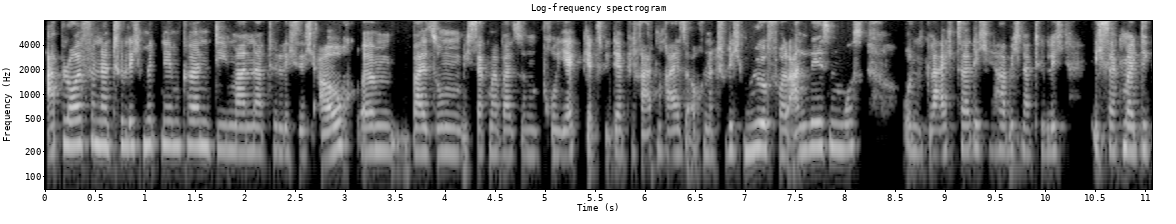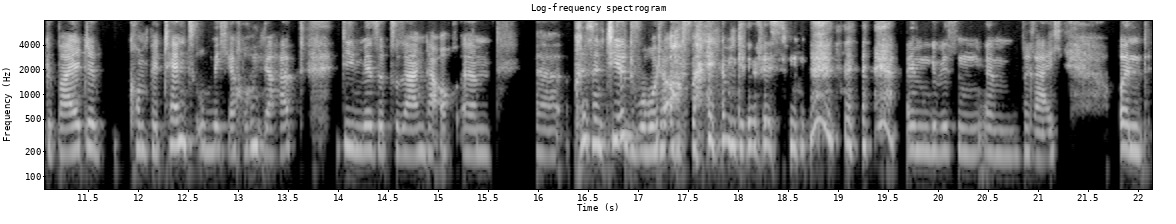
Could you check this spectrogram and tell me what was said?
Abläufe natürlich mitnehmen können, die man natürlich sich auch ähm, bei so einem, ich sag mal, bei so einem Projekt jetzt wie der Piratenreise auch natürlich mühevoll anlesen muss. Und gleichzeitig habe ich natürlich, ich sag mal, die geballte Kompetenz um mich herum gehabt, die mir sozusagen da auch ähm, äh, präsentiert wurde auf einem gewissen, einem gewissen ähm, Bereich. Und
